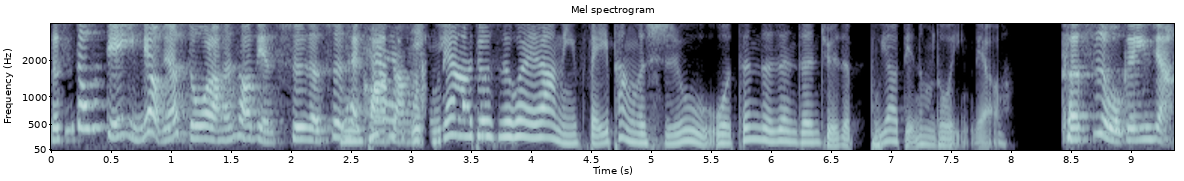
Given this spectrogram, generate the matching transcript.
可是都是点饮料比较多了，很少点吃的，吃的太夸张了。饮料就是会让你肥胖的食物，我真的认真觉得不要点那么多饮料。可是我跟你讲，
